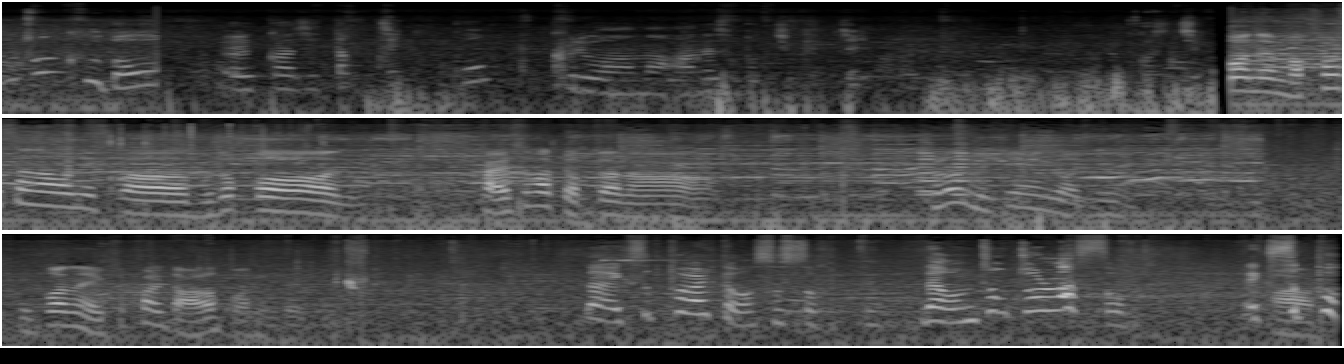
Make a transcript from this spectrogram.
엄청 크다. 여기까지 딱 찍고 그리고 아마 안에서 못 찍겠지? 이거는 막 설사 나오니까 무조건 갈 수밖에 없잖아. 그런 느낌인 거지. 오빠는 엑스팔 때 알아서 왔는데. 나 엑스포 할 때 왔었어 그때. 내가 엄청 쫄랐어. 엑스포 아, 진짜?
